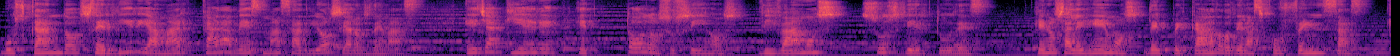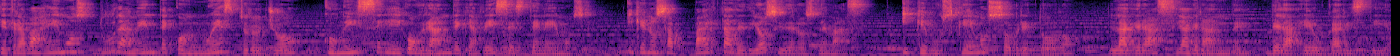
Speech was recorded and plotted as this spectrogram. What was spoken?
buscando servir y amar cada vez más a Dios y a los demás. Ella quiere que todos sus hijos vivamos sus virtudes, que nos alejemos del pecado, de las ofensas, que trabajemos duramente con nuestro yo, con ese ego grande que a veces tenemos y que nos aparta de Dios y de los demás, y que busquemos sobre todo la gracia grande de la Eucaristía.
